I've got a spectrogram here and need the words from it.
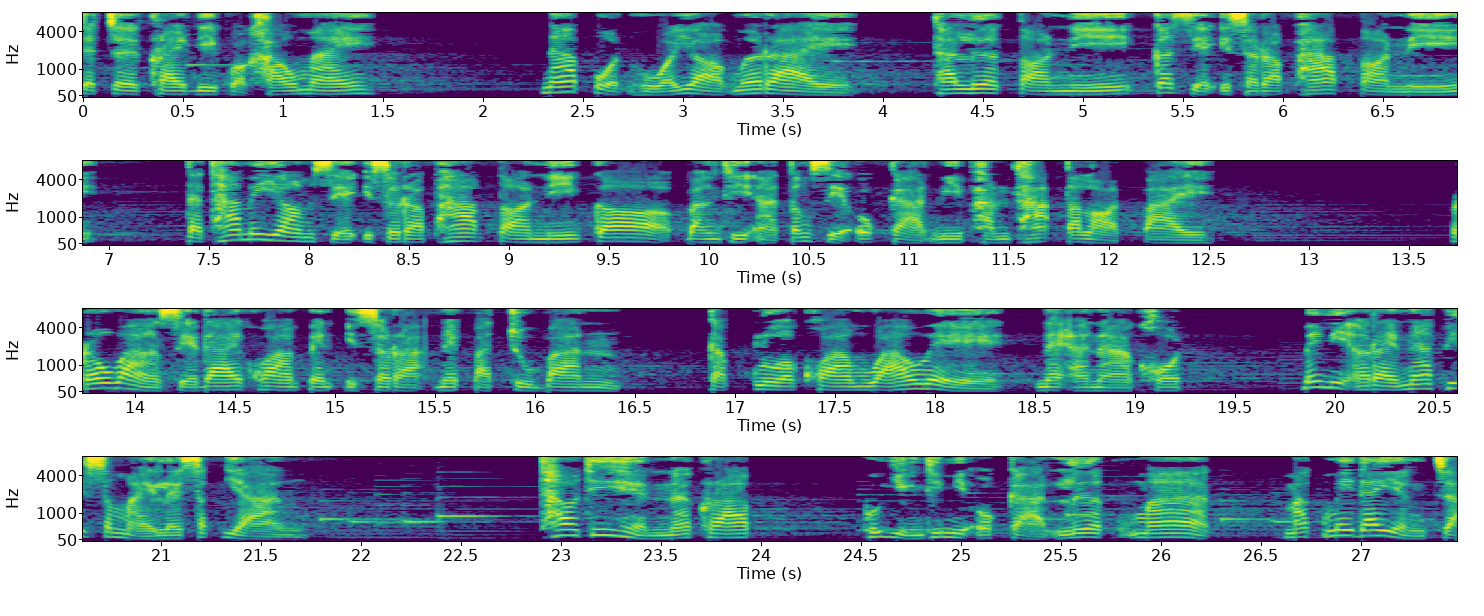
จะเจอใครดีกว่าเขาไหมหน้าปวดหัวหยอกเมื่อไหร่ ถ้าเลือกตอนนี้ก็เสียอิสรภาพตอนนี้ แต่ถ้าไม่ยอมเสียอิสรภาพตอนนี้ก็บางทีอาจต้องเสียโอกาสมีพันธะตลอดไป ระหว่างเสียดายความเป็นอิสระในปัจจุบัน กับกลัวความว้าเหวในอนาคต ไม่มีอะไรน่าพิสมัยเลยสักอย่าง เท่าที่เห็นนะครับ ผู้หญิงที่มีโอกาสเลือกมาก มักไม่ได้อย่างใจ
